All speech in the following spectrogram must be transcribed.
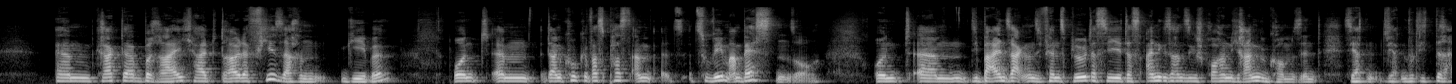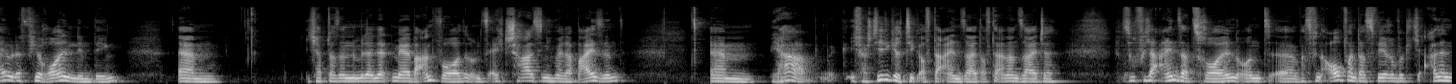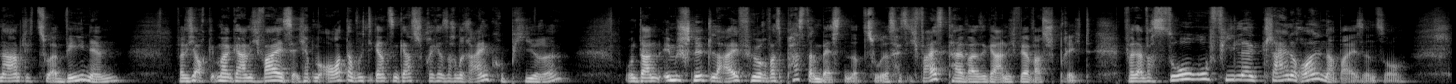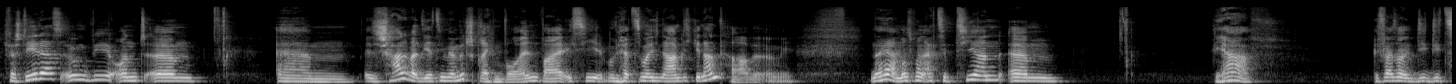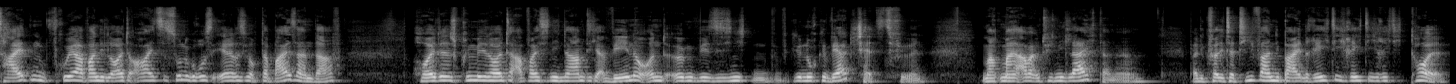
ähm, Charakterbereich halt drei oder vier Sachen gebe und ähm, dann gucke, was passt am, zu wem am besten so. Und ähm, die beiden sagten, sie fänden es blöd, dass sie, dass einige Sachen, die sie gesprochen haben, nicht rangekommen sind. Sie hatten, sie hatten wirklich drei oder vier Rollen in dem Ding. Ähm, ich habe das dann mit der netten Mail beantwortet und es ist echt schade, dass sie nicht mehr dabei sind. Ähm, ja, ich verstehe die Kritik auf der einen Seite, auf der anderen Seite so viele Einsatzrollen und äh, was für ein Aufwand das wäre, wirklich alle namentlich zu erwähnen. weil ich auch immer gar nicht weiß. Ich habe einen Ordner, wo ich die ganzen Gastsprechersachen reinkopiere und dann im Schnitt live höre, was passt am besten dazu. Das heißt, ich weiß teilweise gar nicht, wer was spricht, weil einfach so viele kleine Rollen dabei sind. So, ich verstehe das irgendwie und ähm, ähm, es ist schade, weil sie jetzt nicht mehr mitsprechen wollen, weil ich sie letztes Mal nicht namentlich genannt habe irgendwie. Naja, muss man akzeptieren. Ähm, ja, ich weiß noch, die, die Zeiten, früher waren die Leute, oh, jetzt ist so eine große Ehre, dass ich auch dabei sein darf. Heute springen mir die Leute ab, weil ich sie nicht namentlich erwähne und irgendwie sie sich nicht genug gewertschätzt fühlen. Macht meine Arbeit natürlich nicht leichter, ne? Weil die qualitativ waren die beiden richtig, richtig, richtig toll.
